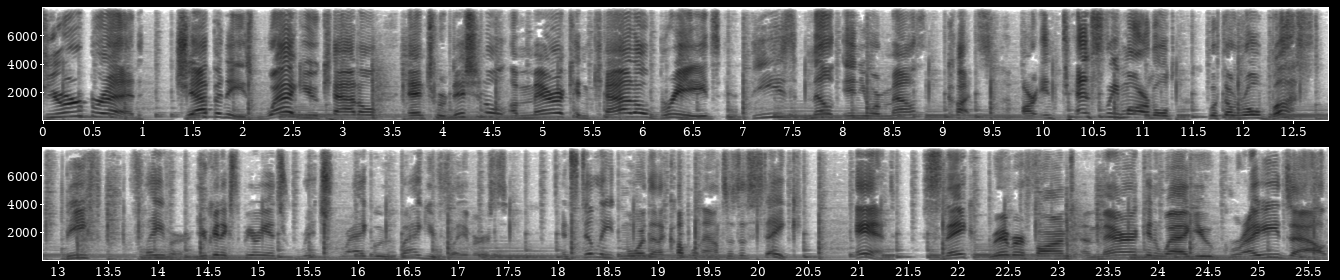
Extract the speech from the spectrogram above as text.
purebred Japanese Wagyu cattle and traditional American cattle breeds, these melt in your mouth cuts are intensely marbled with a robust beef flavor. You can experience rich Wagyu, Wagyu flavors and still eat more than a couple ounces of steak. And Snake River Farms American Wagyu grades out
